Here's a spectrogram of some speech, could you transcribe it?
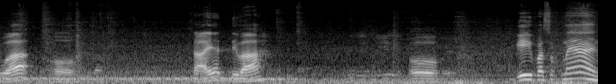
Kuha. Oh. Sayad, di ba? Oh. Okay, pasok na yan.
